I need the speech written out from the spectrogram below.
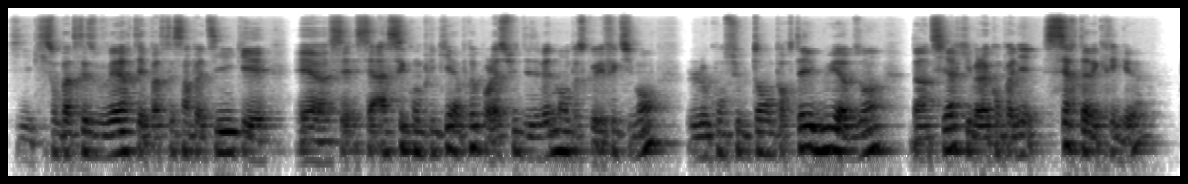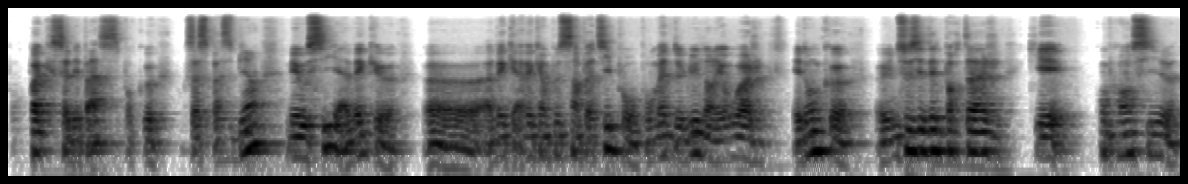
qui, qui, sont pas très ouvertes et pas très sympathiques et, et c'est assez compliqué après pour la suite des événements parce que effectivement le consultant porté lui a besoin d'un tiers qui va l'accompagner certes avec rigueur pour pas que ça dépasse pour que, que ça se passe bien mais aussi avec euh, avec, avec un peu de sympathie pour, pour mettre de l'huile dans les rouages. Et donc, euh, une société de portage qui est compréhensive,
